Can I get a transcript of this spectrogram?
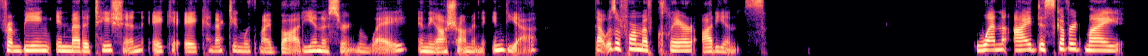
from being in meditation, AKA connecting with my body in a certain way in the ashram in India, that was a form of clairaudience. When I discovered my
